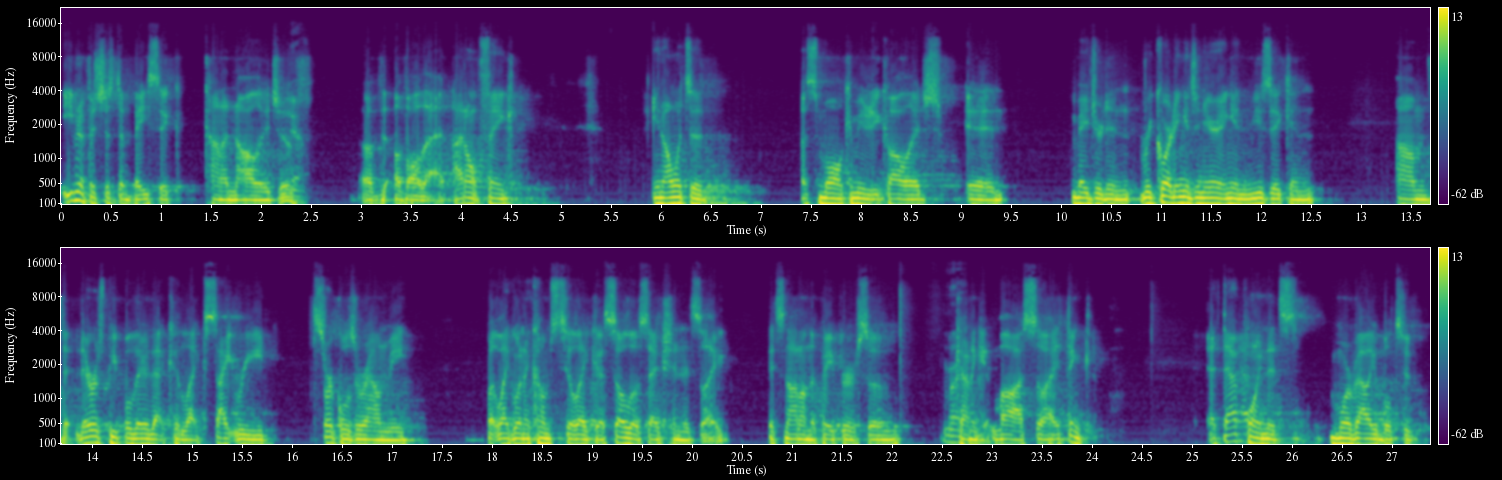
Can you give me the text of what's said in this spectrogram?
even if it's just a basic kind of knowledge of yeah. of of all that. I don't think you know I went to a small community college and majored in recording engineering and music and um, th- there was people there that could like sight read circles around me but like when it comes to like a solo section it's like it's not on the paper so right. kind of get lost so i think at that point it's more valuable to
